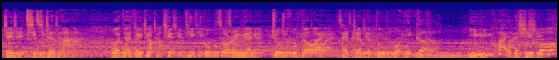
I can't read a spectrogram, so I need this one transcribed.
真情真爱。我家剧场全体工作人员祝福各位在这里度过一个愉快的时光。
